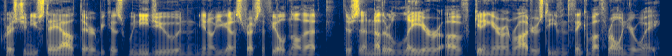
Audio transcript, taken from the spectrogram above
Christian, you stay out there because we need you and, you know, you got to stretch the field and all that, there's another layer of getting Aaron Rodgers to even think about throwing your way.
